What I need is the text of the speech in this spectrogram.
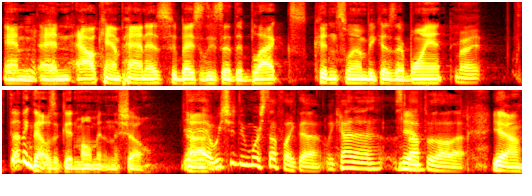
and and Al Campanis, who basically said that blacks couldn't swim because they're buoyant. Right. I think that was a good moment in the show. Yeah, Uh, yeah, we should do more stuff like that. We kind of stopped Yeah. with all that. Yeah,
